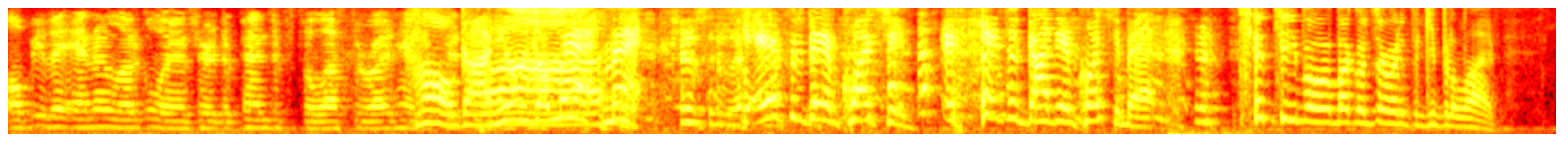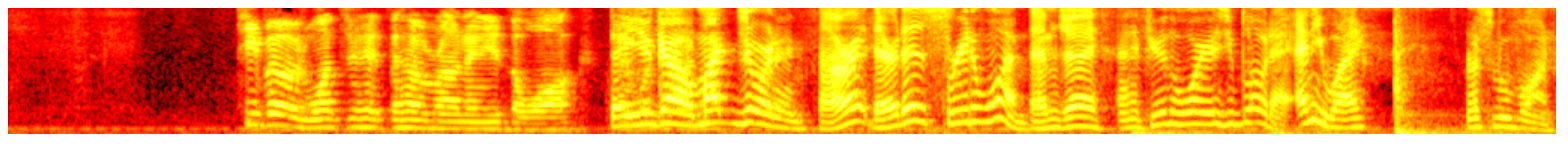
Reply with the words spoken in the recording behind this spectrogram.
I'll be the analytical answer. It depends if it's the left or right hand. Oh God, here we go, Matt. Matt, Matt. answer the damn question. answer the goddamn question, Matt. Tim Tebow or Michael Jordan to keep it alive. Tebow would want to hit the home run and need the walk. There you go, work. Mike Jordan. All right, there it is. Three to one. MJ. And if you're the Warriors, you blow that. Anyway, let's move on.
